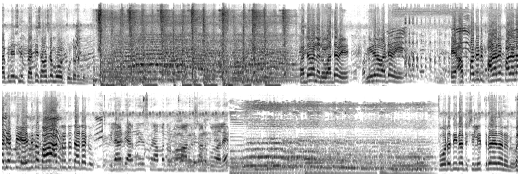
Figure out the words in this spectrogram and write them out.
హ్యాపీనెస్ని ప్రతి సంవత్సరం పోగొట్టుకుంటారు మీరు. పడ్డవన్నా నువ్వు పడ్డవే. వీడియోలో పడ్డవే? అప్పటి నుండి పడని పడలా చెప్పి ఎందుకో బాగా ఆతృతుంది అన్నకు ఇలాంటి అర్థం చేసుకుని అమ్మ దొరకడం మా అదృష్టం అనుకోవాలి. ఫోటో తినట్టు చిల్లిస్తున్నాయి నువ్వు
